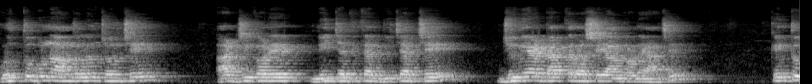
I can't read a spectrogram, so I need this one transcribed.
গুরুত্বপূর্ণ আন্দোলন চলছে, আরজি করে নির্যাতিতার বিচার চেয়ে, জুনিয়র ডাক্তাররা সেই আন্দোলনে আছে। কিন্তু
